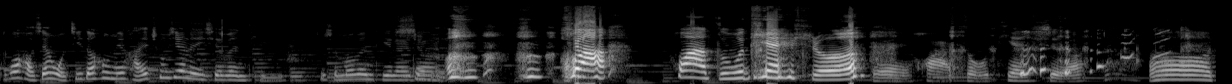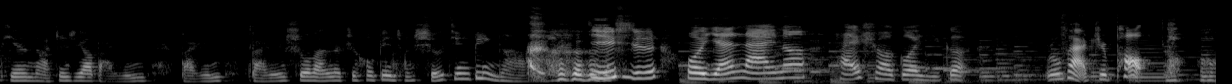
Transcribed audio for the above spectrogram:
不过好像我记得后面还出现了一些问题，是什么问题来着？画画足天蛇。对，画足天蛇。哦天哪，真是要把人。把人把人说完了之后变成蛇精病啊！其 实我原来呢还说过一个如法制炮哦哦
